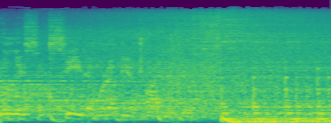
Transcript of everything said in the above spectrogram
really succeed at whatever you're trying to do.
